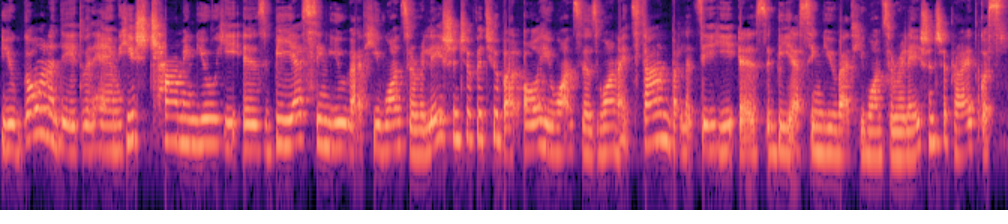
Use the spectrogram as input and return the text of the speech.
you go on a date with him, he's charming you, he is BSing you that he wants a relationship with you, but all he wants is one night stand. But let's say he is BSing you that he wants a relationship, right? Because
